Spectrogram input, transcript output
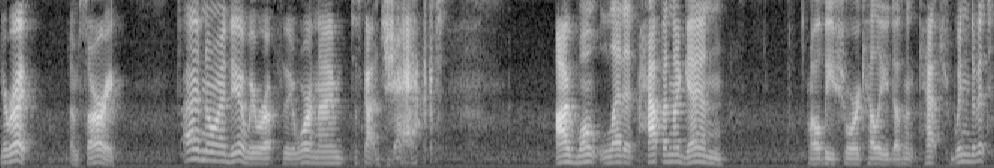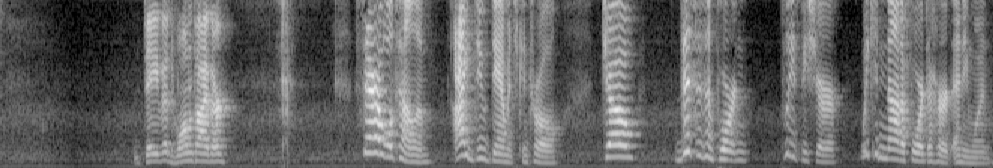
You're right. I'm sorry. I had no idea we were up for the award and I just got jacked. I won't let it happen again. I'll be sure Kelly doesn't catch wind of it. David won't either. Sarah will tell him. I do damage control. Joe, this is important. Please be sure. We cannot afford to hurt anyone.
